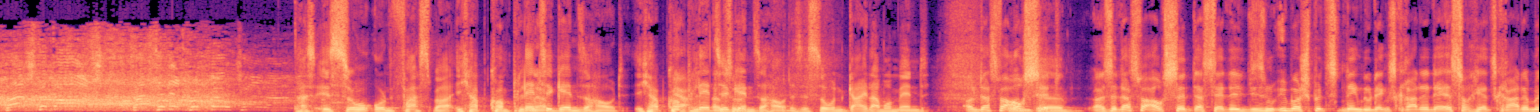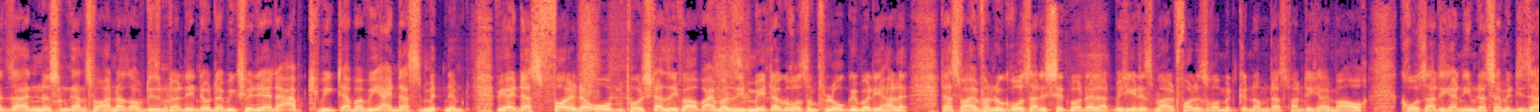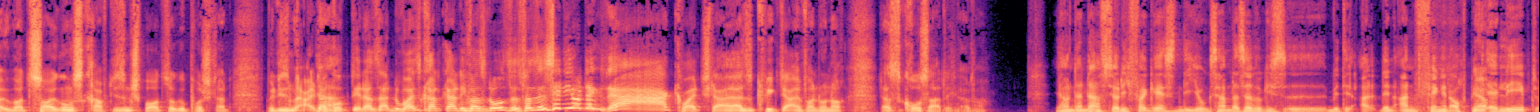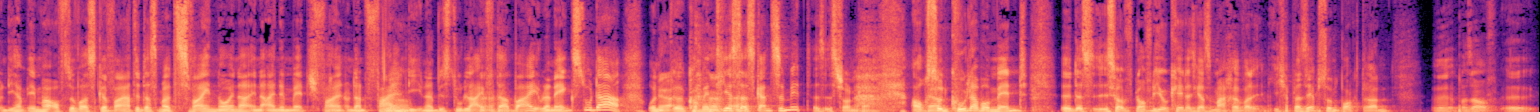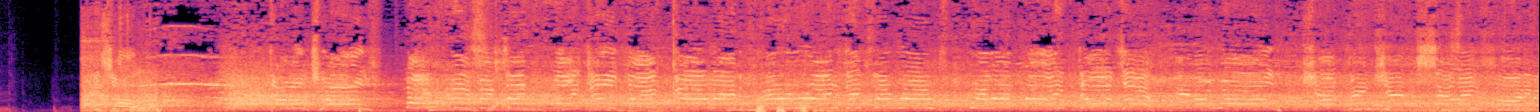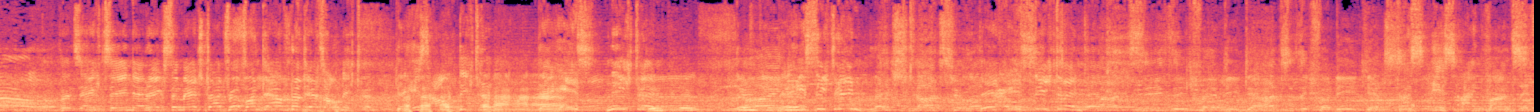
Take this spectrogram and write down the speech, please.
That's the dart. That did it for Phil Taylor. Das ist so unfassbar. Ich habe komplette ja. Gänsehaut. Ich habe komplette ja, Gänsehaut. Das ist so ein geiler Moment. Und das war auch Sid. Äh, also das war auch Sid, dass der in diesem überspitzten Ding, du denkst gerade, der ist doch jetzt gerade mit seinen Nüssen ganz woanders auf diesem Planeten unterwegs, wie der da abquiekt, aber wie ein das mitnimmt, wie ein das voll nach oben pusht. Also ich war auf einmal sieben Meter groß und flog über die Halle. Das war einfach nur großartig. Sid Wardell hat mich jedes Mal volles Rohr mitgenommen. Das fand ich einmal auch großartig an ihm, dass er mit dieser Überzeugungskraft diesen Sport so gepusht gepusht hat. Mit diesem, Alter, ja. guck dir das an, du weißt gerade gar nicht, was los ist. Was ist denn hier? Und denkst, ja, quatscht da. Also quiekt er einfach nur noch. Das ist großartig einfach. Ja, und dann darfst du ja nicht vergessen, die Jungs haben das ja wirklich äh, mit den Anfängen auch miterlebt ja. und die haben immer auf sowas gewartet, dass mal zwei Neuner in einem Match fallen und dann fallen ja. die und dann bist du live dabei und dann hängst du da und ja. äh, kommentierst das Ganze mit. Das ist schon auch so ein cooler Moment. Äh, das ist hoffentlich okay, dass ich das mache, weil ich habe da selbst so einen Bock dran. Äh, pass auf, äh, It's on. Double 12. Magnificent Michael Van Gerwen. raises the roof with a nine-daughter in a World Championship Semi-Final. Doppel 16, der nächste Matchstart für Van Gerven und der ist auch nicht drin. Der ist auch nicht drin. Der ist nicht drin. Der ist nicht drin. Der ist nicht drin. Der hat sie sich verdient. Der hat sie sich verdient jetzt. Das ist ein Wahnsinn.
